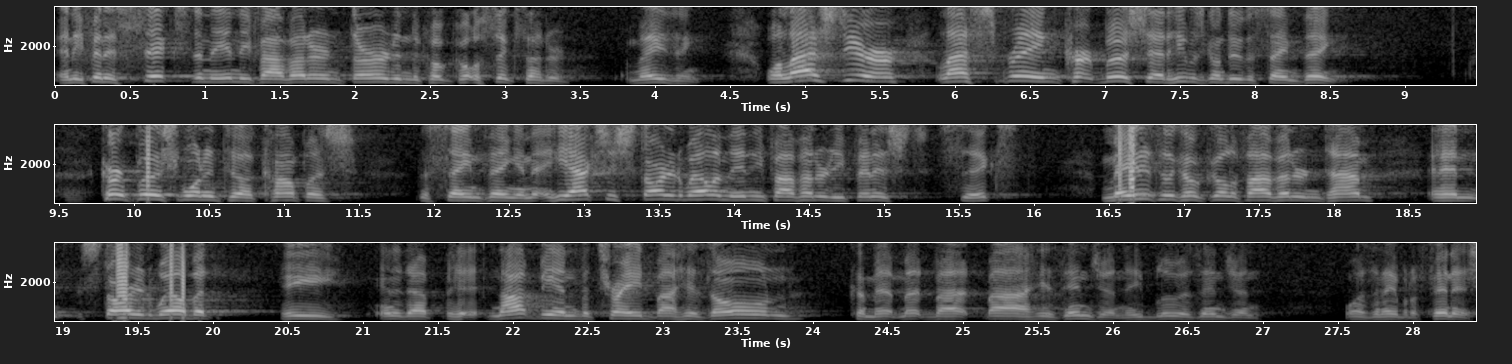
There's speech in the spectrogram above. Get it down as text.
And he finished sixth in the Indy 500 and third in the Coca Cola 600. Amazing. Well, last year, last spring, Kurt Busch said he was going to do the same thing. Kurt Busch wanted to accomplish the same thing. And he actually started well in the Indy 500. He finished sixth, made it to the Coca Cola 500 in time, and started well, but he ended up not being betrayed by his own commitment, but by his engine. He blew his engine, wasn't able to finish.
